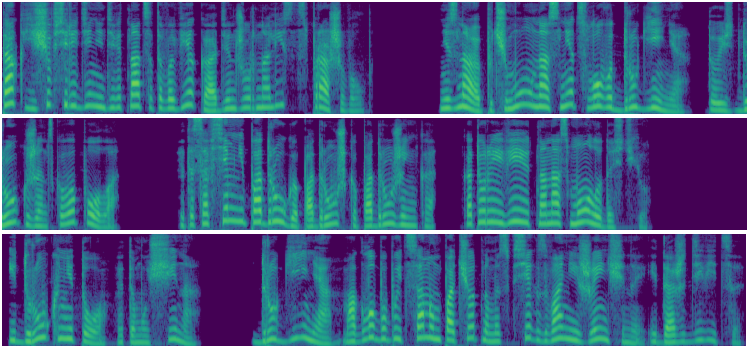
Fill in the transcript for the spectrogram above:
Так, еще в середине XIX века один журналист спрашивал, «Не знаю, почему у нас нет слова «другиня», то есть «друг» женского пола. Это совсем не подруга, подружка, подруженька которые веют на нас молодостью. И друг не то, это мужчина. Другиня могло бы быть самым почетным из всех званий женщины и даже девицы.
